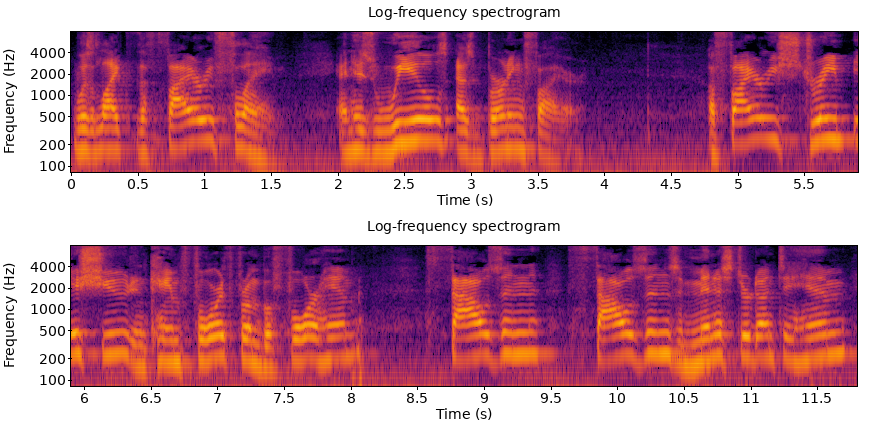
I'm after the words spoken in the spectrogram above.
was like the fiery flame, and his wheels as burning fire. A fiery stream issued and came forth from before him. Thousand thousands ministered unto him,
